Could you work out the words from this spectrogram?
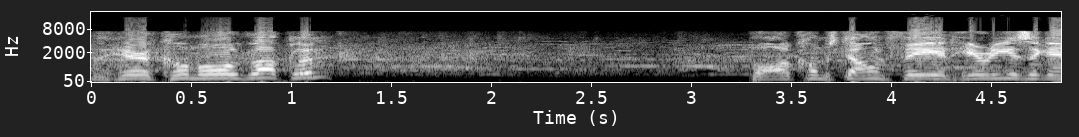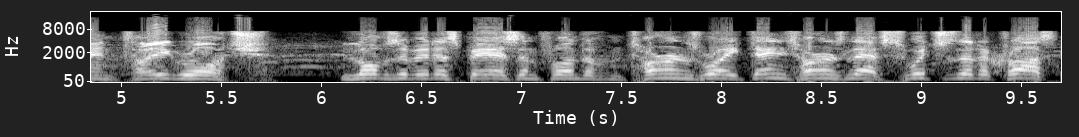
And here come Old Leighlin. Ball comes downfield. Here he is again. Tadhg Roche. Loves a bit of space in front of him. Turns right, then he turns left, switches it across.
